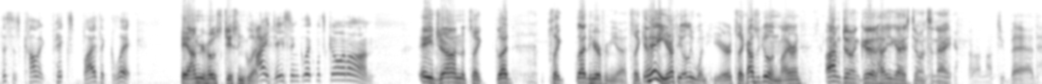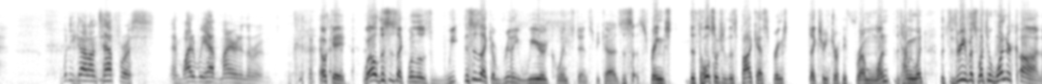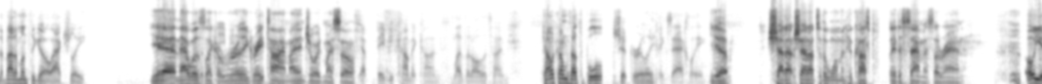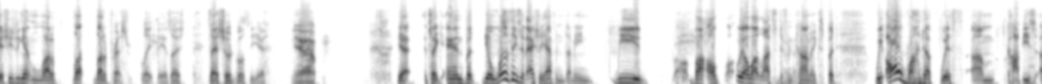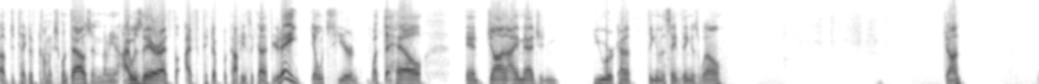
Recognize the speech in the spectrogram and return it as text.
This is Comic Picks by the Glick. Hey, I'm your host, Jason Glick. Hi, Jason Glick. What's going on? Hey, John. It's like glad. It's like glad to hear from you. It's like, and hey, you're not the only one here. It's like, how's it going, Myron? I'm doing good. How you guys doing tonight? Oh, not too bad. What do you got on tap for us? And why do we have Myron in the room? okay. Well, this is like one of those. We- this is like a really weird coincidence because this uh, springs. This the whole subject of this podcast springs like springs directly from one the time we went. The three of us went to WonderCon about a month ago, actually. Yeah, and that was The like a really great time. I enjoyed myself. Yep, Baby Comic Con. Love it all the time. Comic Con without the bullshit, really. Exactly. Yeah. Shout out, shout out to the woman who cosplayed as Samus Aran. Oh yeah, she's been getting a lot of lot lot of press lately, as I as I showed both of you. Yep. Yeah, it's like, and but you know, one of the things that actually happened. I mean, we all bought all we all bought lots of different comics, but we all wound up with um, copies of Detective Comics 1000. I mean, I was there. I thought I picked up a copy of the kind of figured, hey, you know, it's here, and what the hell? And John, I imagine you were kind of thinking the same thing as well. John.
